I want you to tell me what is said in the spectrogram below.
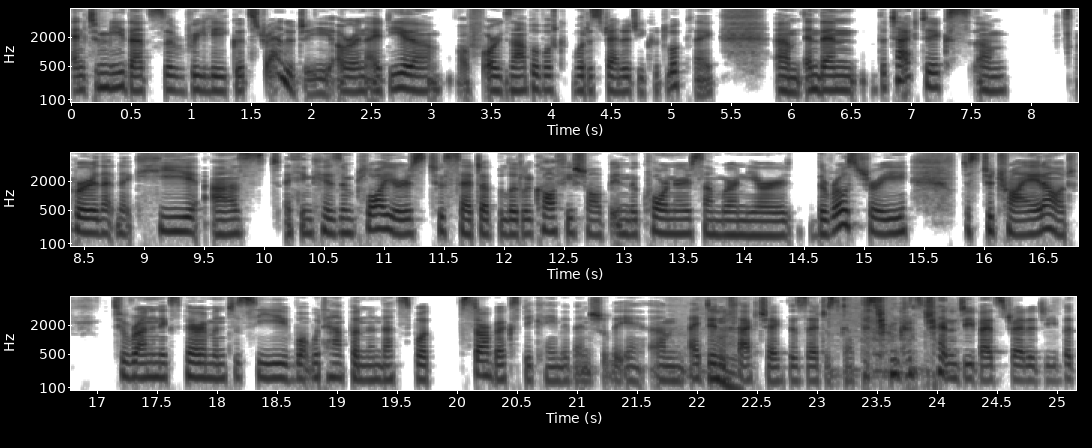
And to me, that's a really good strategy or an idea of, for example, what, what a strategy could look like. Um, and then the tactics, um, were that like he asked i think his employers to set up a little coffee shop in the corner somewhere near the roastery just to try it out to run an experiment to see what would happen and that's what starbucks became eventually um, i didn't hmm. fact check this i just got this from good strategy bad strategy but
